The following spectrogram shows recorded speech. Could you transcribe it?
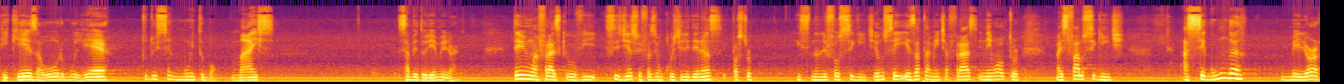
riqueza, ouro, mulher, tudo isso é muito bom, mas sabedoria é melhor. Tem uma frase que eu ouvi esses dias, fui fazer um curso de liderança, o pastor ensinando ele falou o seguinte: eu não sei exatamente a frase e nem o autor, mas fala o seguinte: a segunda melhor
